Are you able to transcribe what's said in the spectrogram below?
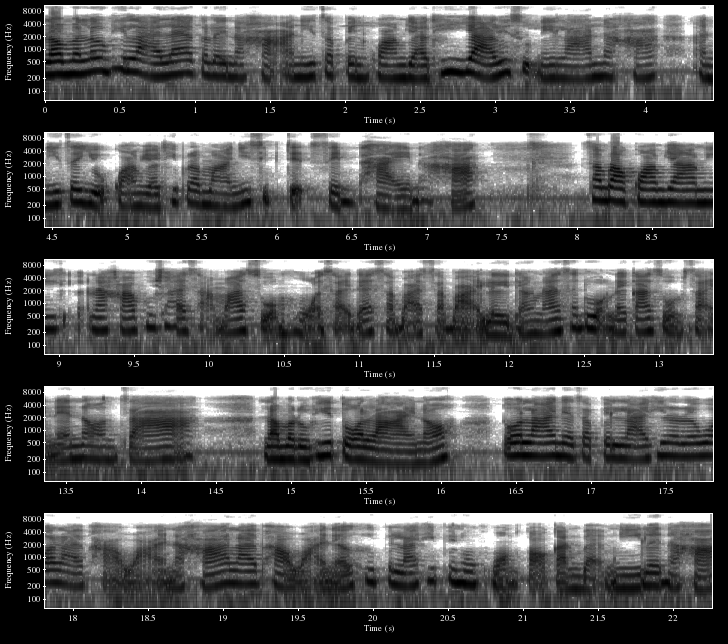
เรามาเริ่มที่ลายแรกกันเลยนะคะ อันนี้จะเป็นความยาวที่ยาวที่สุดในร้านนะคะ อันนี้จะอยู่ความยาวที่ประมาณ 27 เซนไทยนะคะสำหรับความยาวนี้นะคะ ผู้ชายสามารถสวมหัวใส่ได้สบายๆเลย ดังนั้นสะดวกในการสวมใส่แน่นอนจ้า เรามาดูที่ตัวลายเนาะตัวลายเนี่ยจะเป็นลายที่เราเรียกว่าลายผ่าวายนะคะ ลายผ่าวายเนี่ยก็คือเป็นลายที่เป็นห่วงต่อกันแบบนี้เลยนะคะ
